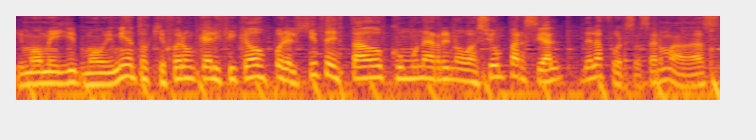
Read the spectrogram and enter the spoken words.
y movimientos que fueron calificados por el jefe de Estado como una renovación parcial de las Fuerzas Armadas.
